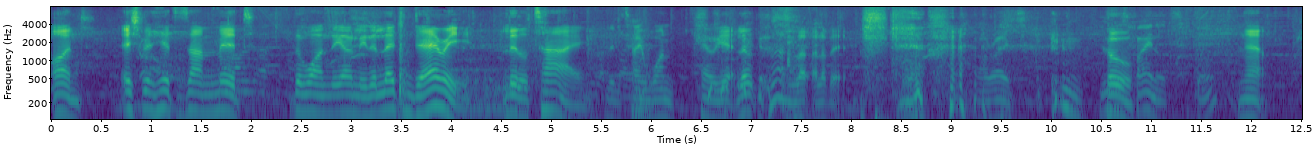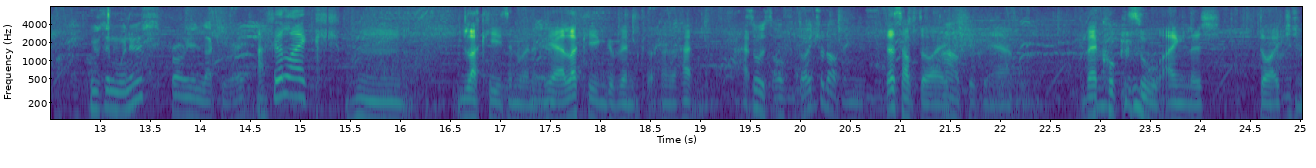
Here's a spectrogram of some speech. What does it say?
Und ich bin hier zusammen mit the one, the only, the legendary Little Ty. Little Taiwan. Hell yeah, Little, I love, I love it. All right. Cool. Losers Finals. Okay. Yeah, Who's in winners? Probably lucky, right? I feel like hmm, Lucky's in winner. Yeah, Lucky gewinnt. Also hat, hat, So, ist auf Deutsch oder auf Englisch? das ist auf Deutsch. Ah, okay, okay. Ja. Wer guckt zu eigentlich? Deutsch. Ja,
